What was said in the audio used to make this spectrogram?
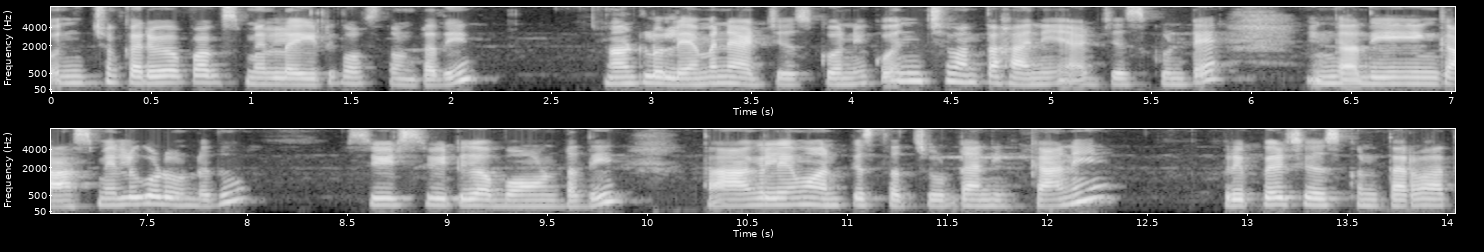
కొంచెం కరివేపాకు స్మెల్ లైట్గా వస్తుంటుంది. దాంట్లో లెమన్ యాడ్ చేసుకొని కొంచెం అంత హనీ యాడ్ చేసుకుంటే ఇంకా అది ఇంకా ఆ స్మెల్ కూడా ఉండదు. స్వీట్ స్వీట్గా బాగుంటుంది. తాగలేమో అనిపిస్తుంది చూడడానికి కానీ ప్రిపేర్ చేసుకున్న తర్వాత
